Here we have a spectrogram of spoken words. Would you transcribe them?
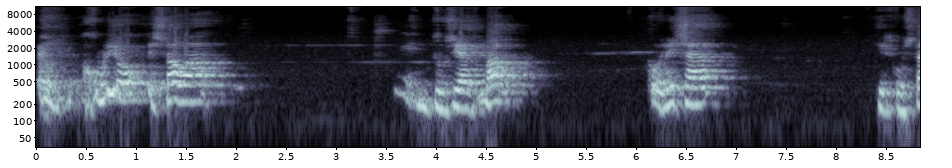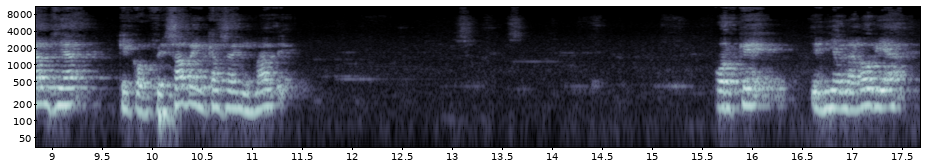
Julio estaba entusiasmado con esa circunstancia que confesaba en casa de mi madre, porque tenía una novia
